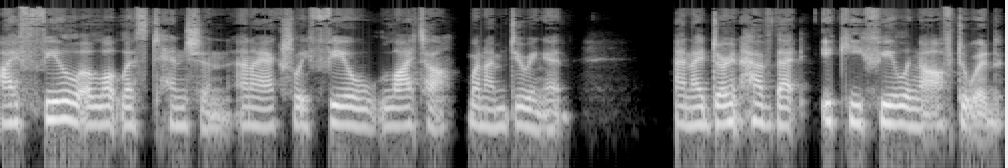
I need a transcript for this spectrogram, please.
I feel a lot less tension and I actually feel lighter when I'm doing it. And I don't have that icky feeling afterward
